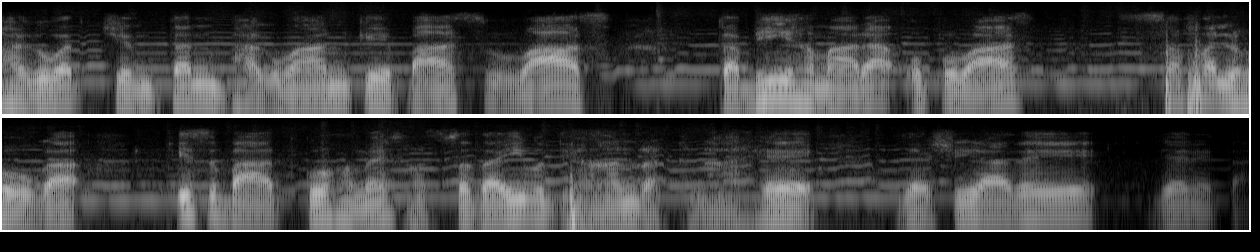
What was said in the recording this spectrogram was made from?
भगवत चिंतन, भगवान के पास वास, तभी हमारा उपवास सफल होगा। इस बात को हमें सदैव ध्यान रखना है। जय श्री राधे जय नेता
